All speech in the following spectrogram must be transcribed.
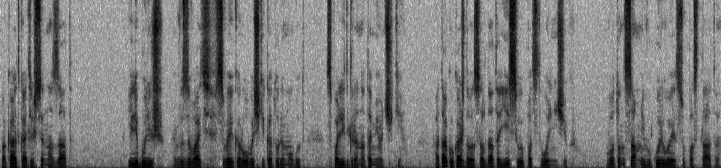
пока откатишься назад или будешь вызывать свои коробочки, которые могут спалить гранатометчики. А так у каждого солдата есть свой подствольничек. Вот он сам и выкуривает супостата.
